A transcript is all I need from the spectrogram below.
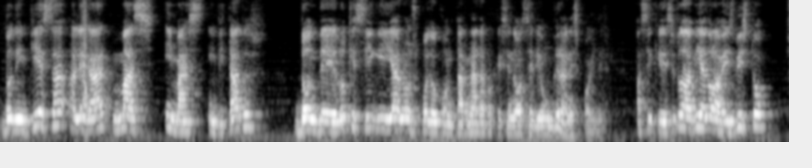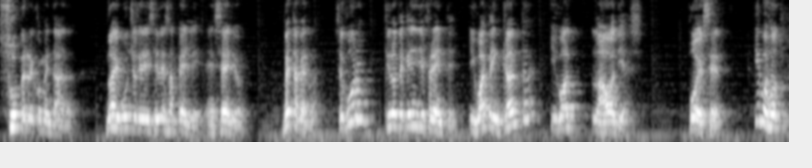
donde empieza a llegar más y más invitados, donde lo que sigue ya no os puedo contar nada porque si no sería un gran spoiler. Así que si todavía no la habéis visto, súper recomendada. No hay mucho que decir de esa peli, en serio. Vete a verla. Seguro que no te quede indiferente. Igual te encanta, igual la odias. Puede ser. ¿Y vosotros?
